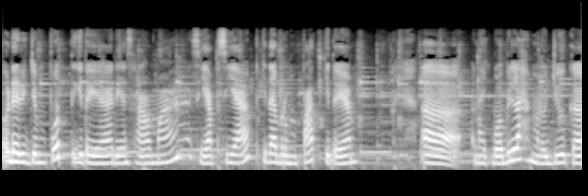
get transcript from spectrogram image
udah dijemput gitu ya di asrama. Siap-siap kita berempat gitu ya uh, naik mobil lah menuju ke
